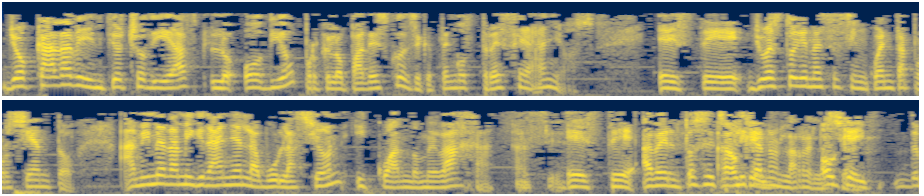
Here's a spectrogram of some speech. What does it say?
Yo cada 28 días lo odio porque lo padezco desde que tengo 13 años. Este, yo estoy en ese 50%. A mí me da migraña en la ovulación y cuando me baja. Así es. Este, a ver, entonces Ah, explícanos la relación. Ok, De-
